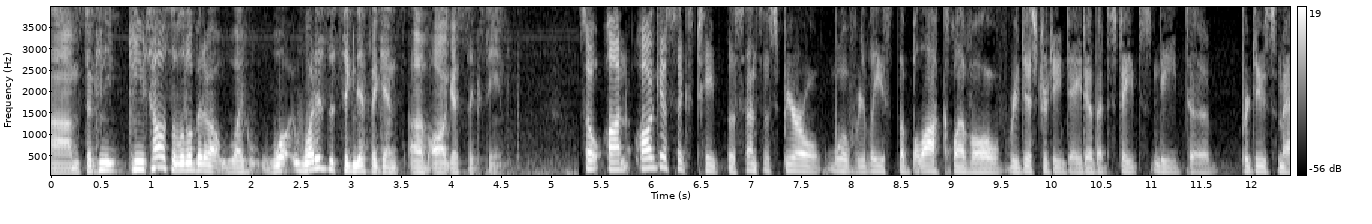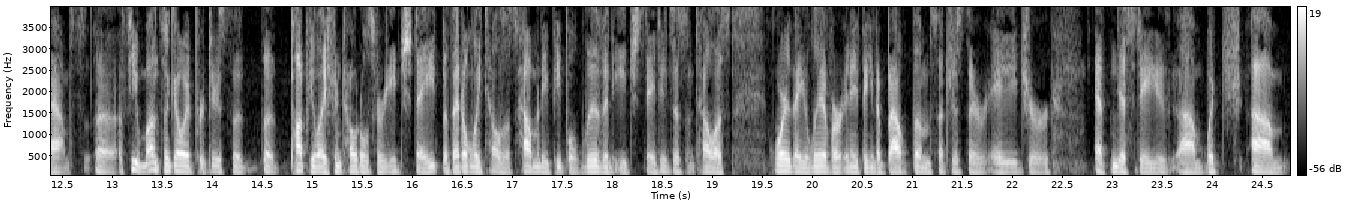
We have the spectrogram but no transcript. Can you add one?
Um, so can you can you tell us a little bit about like what what is the significance of August 16th? So on August 16th, the Census Bureau will release the block level redistricting data that states need to produce maps. Uh, a few months ago, it produced the, the population totals for each state, but that only tells us how many people live in each state. It doesn't tell us where they live or anything about them, such as their age or ethnicity, um, which um,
